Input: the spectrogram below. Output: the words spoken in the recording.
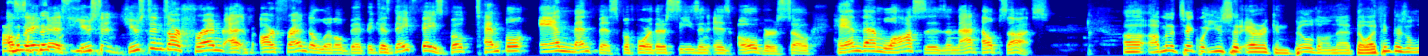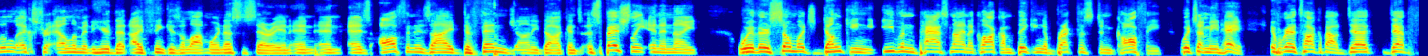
I'll say this: Houston, Houston's our friend, uh, our friend a little bit because they face both Temple and Memphis before their season is over. So hand them losses, and that helps us. Uh, I'm going to take what you said, Eric, and build on that. Though I think there's a little extra element here that I think is a lot more necessary. And and and as often as I defend Johnny Dawkins, especially in a night where there's so much dunking, even past nine o'clock, I'm thinking of breakfast and coffee. Which I mean, hey, if we're going to talk about de- depth,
